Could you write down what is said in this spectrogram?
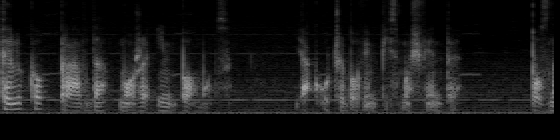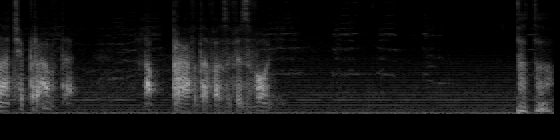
tylko prawda może im pomóc. Jak uczy bowiem Pismo Święte, poznacie prawdę, a prawda was wyzwoli. Tata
